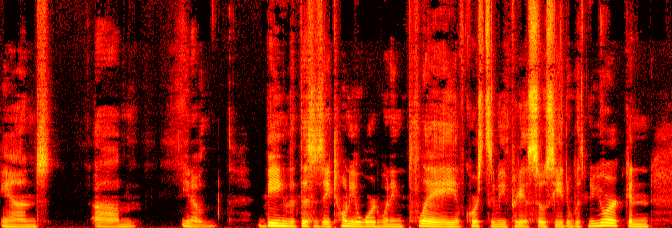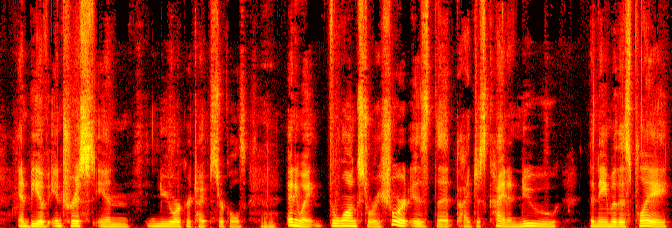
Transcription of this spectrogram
and um, you know being that this is a Tony Award winning play, of course it's going to be pretty associated with New York and and be of interest in New Yorker type circles. Anyway, the long story short is that I just kind of knew the name of this play,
